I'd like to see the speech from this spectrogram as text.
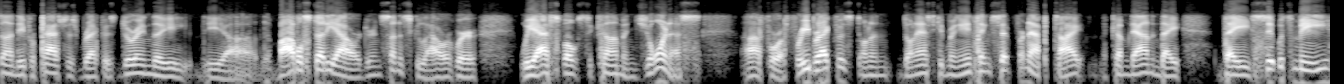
Sunday for pastors' breakfast during the the uh, the Bible study hour during Sunday school hour, where we ask folks to come and join us uh, for a free breakfast. Don't don't ask you to bring anything except for an appetite. They come down and they they sit with me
